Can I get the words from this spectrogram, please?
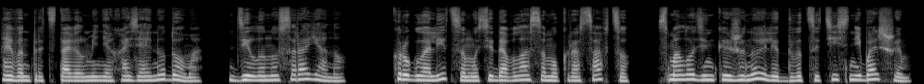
Эван представил меня хозяину дома, Дилану Сараяну, круглолицому седовласому красавцу с молоденькой женой лет двадцати с небольшим,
